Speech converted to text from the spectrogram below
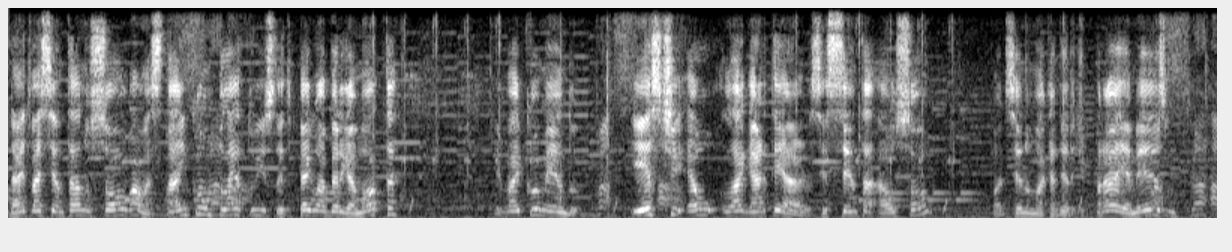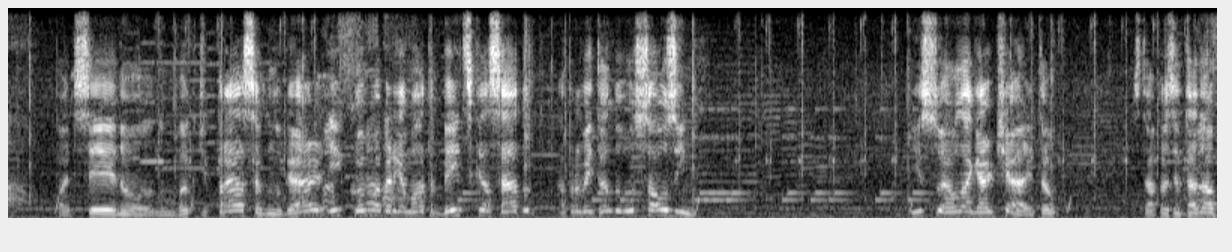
Daí tu vai sentar no sol, ah, mas está incompleto isso. Daí tu pega uma bergamota, e vai comendo. Este é o lagartear. Você senta ao sol, pode ser numa cadeira de praia mesmo, pode ser no, num banco de praça, algum lugar, e come uma bergamota bem descansado, aproveitando o solzinho. Isso é o lagartear. Então, está apresentado, ao,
